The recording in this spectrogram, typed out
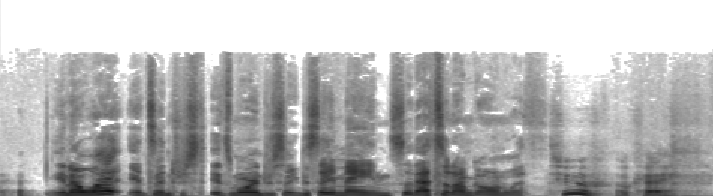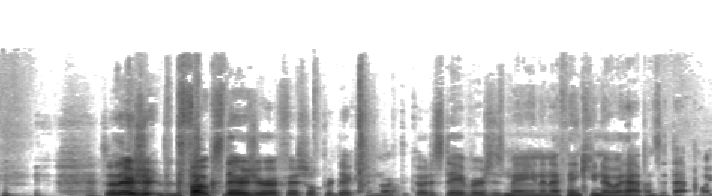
you know what? It's interest. It's more interesting to say Maine, so that's what I'm going with. Phew. Okay. So there's your folks. There's your official prediction: North Dakota State versus Maine, and I think you know what happens at that point.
